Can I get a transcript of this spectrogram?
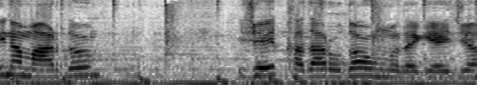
ина мардум иҷои қадар одам омадаги иҷа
